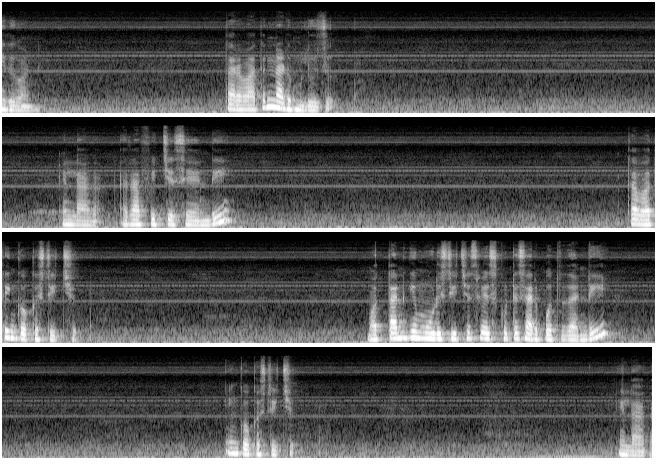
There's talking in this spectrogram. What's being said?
ఇదిగోండి. తర్వాత నడుము లూజు. ఇలాగా రఫ్ ఇచ్చేసేయండి. తర్వాత ఇంకొక స్టిచ్. మొత్తానికి మూడు స్టిచ్చెస్ వేసుకుంటే సరిపోతుందండి. ఇంకొక స్టిచ్. ఇలాగ.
